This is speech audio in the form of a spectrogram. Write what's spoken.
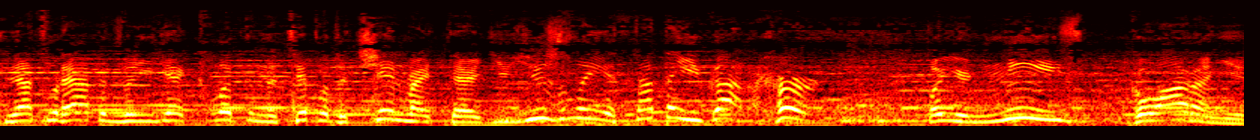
See, that's what happens when you get clipped in the tip of the chin right there. You usually, it's not that you got hurt, but your knees go out on you.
